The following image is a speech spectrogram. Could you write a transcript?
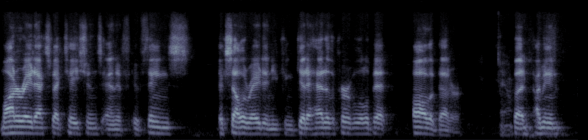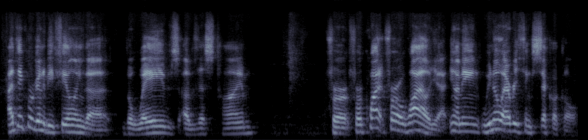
moderate expectations. And if, if things accelerate and you can get ahead of the curve a little bit, all the better. Yeah. But I mean, I think we're going to be feeling the the waves of this time for for quite for a while yet. You know, I mean, we know everything's cyclical.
